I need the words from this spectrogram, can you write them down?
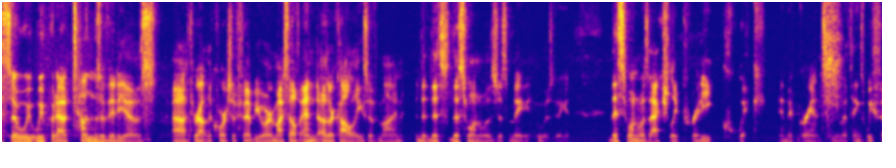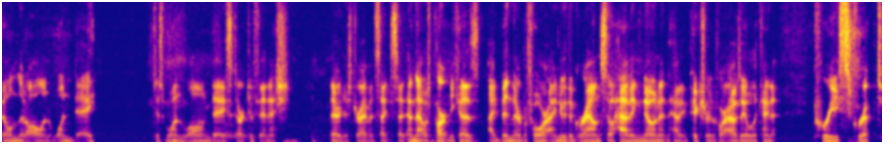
so we, we put out tons of videos uh, throughout the course of February, myself and other colleagues of mine. This this one was just me who was doing it. This one was actually pretty quick in the grand scheme of things. We filmed it all in one day, just one long day, start to finish. They're just driving side to side, and that was part because I'd been there before. I knew the ground, so having known it and having pictures before, I was able to kind of pre-script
